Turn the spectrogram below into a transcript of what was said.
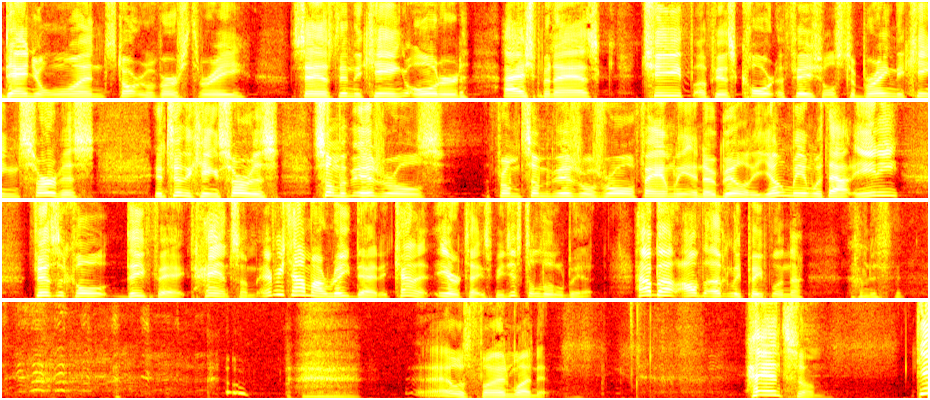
Daniel 1, starting with verse 3, says Then the king ordered Ashpenaz, chief of his court officials, to bring the king's service into the king's service some of Israel's from some of Israel's royal family and nobility, young men without any physical defect, handsome. Every time I read that, it kind of irritates me just a little bit. How about all the ugly people in the. I'm just, that was fun, wasn't it? Handsome. Yeah,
